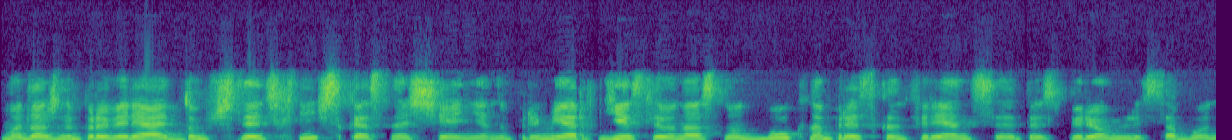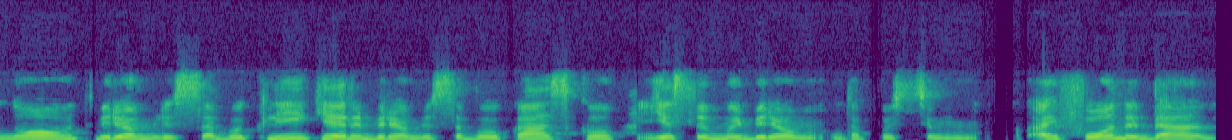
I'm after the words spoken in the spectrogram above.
мы должны проверять в том числе техническое оснащение. Например, если у нас ноутбук на пресс-конференции, то есть берем ли с собой ноут, берем ли с собой кликер, берем ли с собой указку. Если мы берем, допустим, айфоны, да,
